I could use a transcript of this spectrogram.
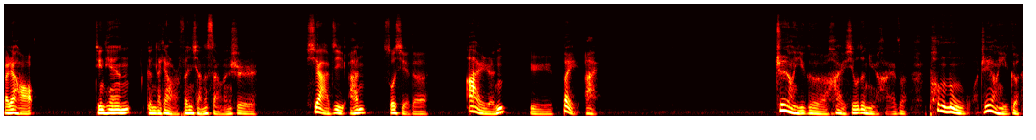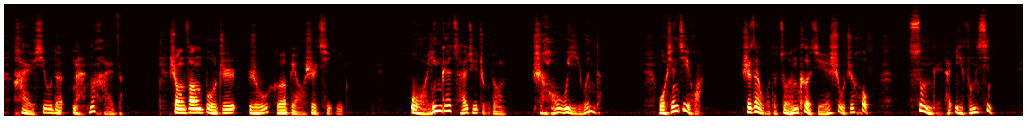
大家好，今天跟大家伙分享的散文是夏季安所写的《爱人与被爱》。这样一个害羞的女孩子碰弄我这样一个害羞的男孩子，双方不知如何表示起。我应该采取主动是毫无疑问的。我先计划是在我的作文课结束之后。送给他一封信，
